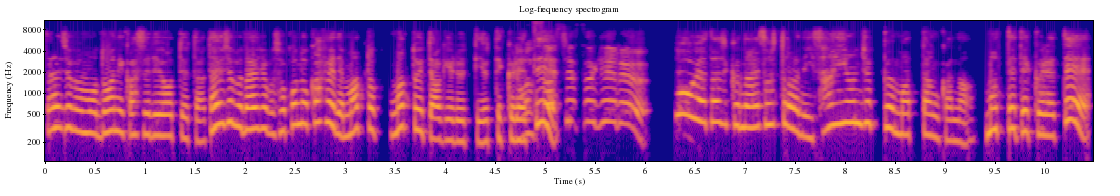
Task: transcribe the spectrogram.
大丈夫、もうどうにかするよって言ったら、大丈夫、大丈夫、そこのカフェで待っと、待っといてあげるって言ってくれて、優しすぎる。超優しくない？そしたらね、3、40分待ったんかな。待っててくれて、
